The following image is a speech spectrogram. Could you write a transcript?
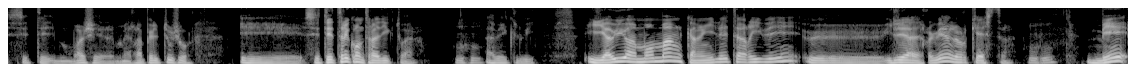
c'était, moi je me rappelle toujours, et c'était très contradictoire Mhm. avec lui. Il y a eu un moment quand il est arrivé, euh, il est arrivé à l'orchestre, Mhm. mais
